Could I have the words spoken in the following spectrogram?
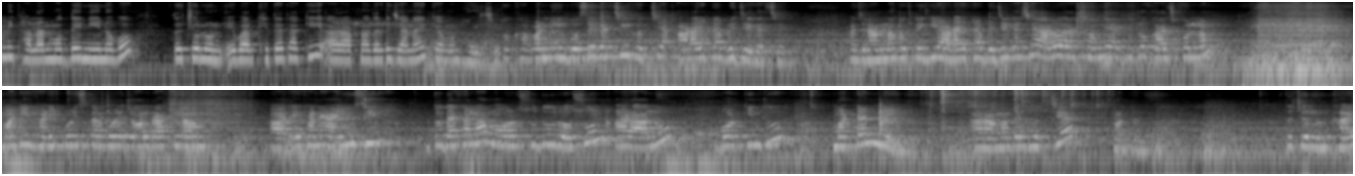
আমি থালার মধ্যেই নিয়ে নেব। তো চলুন, এবার খেতে থাকি আর আপনাদেরকে জানাই কেমন হয়েছে। তো খাবার নিয়ে বসে গেছি, হচ্ছে আড়াইটা বেজে গেছে। আজ রান্না করতে গিয়ে আড়াইটা বেজে গেছে, আরও একসঙ্গে এক দুটো কাজ করলাম। মাটির হাঁড়ি পরিষ্কার করে জল রাখলাম। আর এখানে আয়ুষি তো দেখালাম, ওর শুধু রসুন আর আলু, ওর কিন্তু মাটন নেই। আর আমাদের হচ্ছে মাটন। তো চলুন খাই,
